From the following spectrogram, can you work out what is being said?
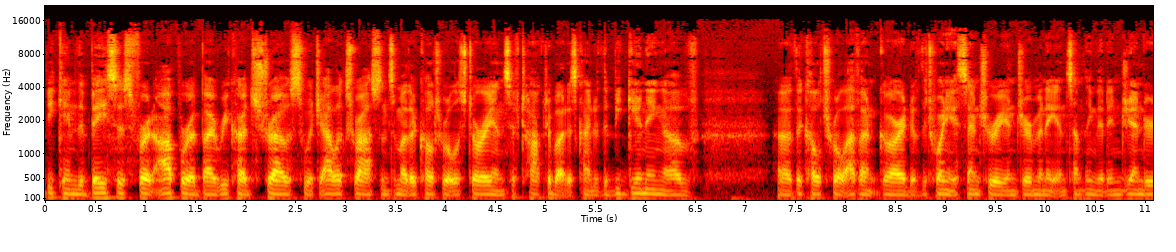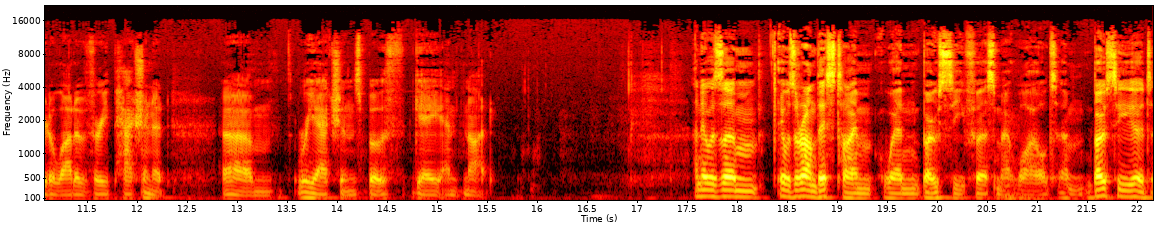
became the basis for an opera by Richard Strauss, which Alex Ross and some other cultural historians have talked about as kind of the beginning of uh, the cultural avant garde of the 20th century in Germany and something that engendered a lot of very passionate um, reactions, both gay and not. And it was um it was around this time when Bosie first met Wilde. Um, Bosie had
